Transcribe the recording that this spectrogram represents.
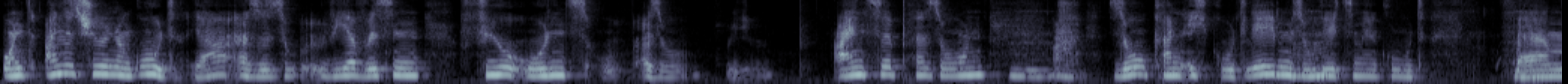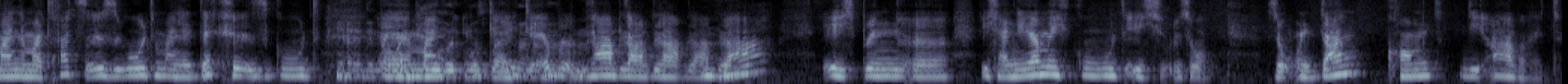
Und alles schön und gut, ja. Also so, wir wissen für uns, also Einzelperson, mhm. ach, so kann ich gut leben, so mhm. geht es mir gut. Mhm. Äh, meine Matratze ist gut, meine Decke ist gut. Ja, genau, äh, mein Biorhythmus bla bla bla bla bla. Mhm. Ich bin, äh, ich ernähre mich gut, ich so. So, und dann kommt die Arbeit.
